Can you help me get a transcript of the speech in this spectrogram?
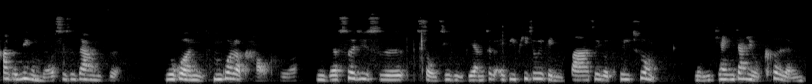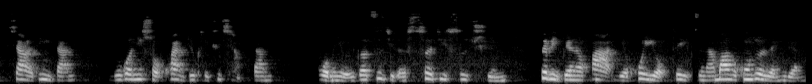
它的那个模式是这样子：如果你通过了考核，你的设计师手机里边这个 APP 就会给你发这个推送。每一天一旦有客人下了订单，如果你手快，你就可以去抢单。我们有一个自己的设计师群，这里边的话也会有这指南猫的工作人员，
